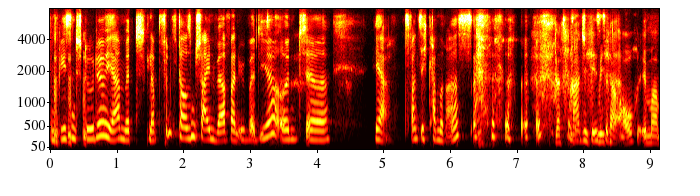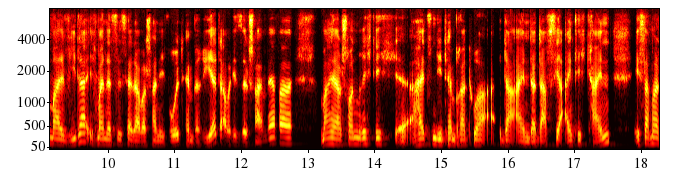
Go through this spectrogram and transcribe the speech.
im Riesenstudio, ja, mit, ich glaube, 5000 Scheinwerfern über dir und äh, ja, 20 Kameras. Das frage ich mich ja auch immer mal wieder. Ich meine, das ist ja da wahrscheinlich wohl temperiert, aber diese Scheinwerfer machen ja schon richtig, äh, heizen die Temperatur da ein. Da darf es ja eigentlich kein, ich sag mal,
